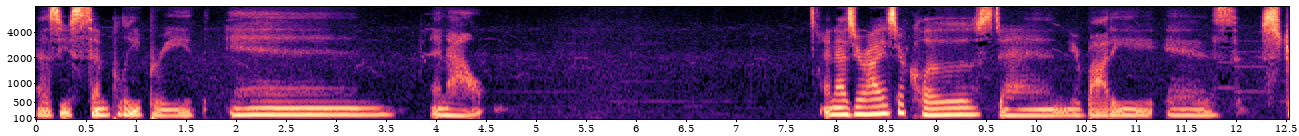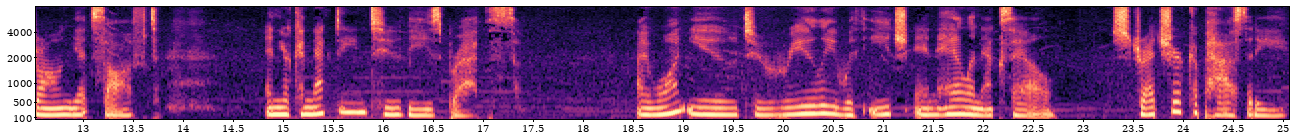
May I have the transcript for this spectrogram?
as you simply breathe in and out. And as your eyes are closed and your body is strong yet soft, and you're connecting to these breaths, I want you to really, with each inhale and exhale, stretch your capacity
